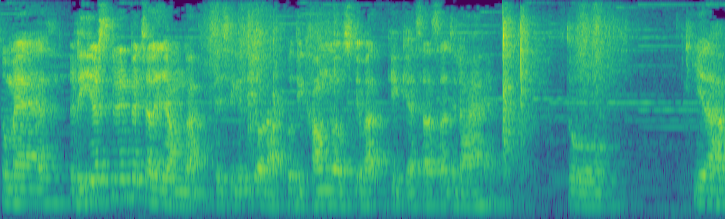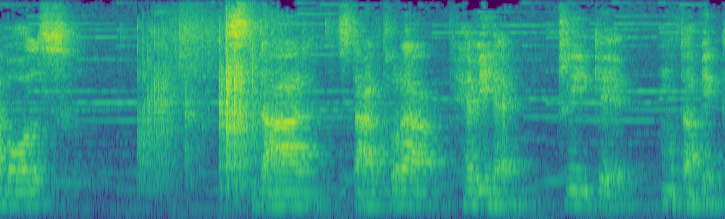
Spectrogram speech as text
तो मैं रियर स्क्रीन पे चले जाऊँगा बेसिकली और आपको दिखाऊँगा उसके बाद कि कैसा सज रहा है। तो ये रहा बॉल्स स्टार स्टार थोड़ा हैवी है ट्री के मुताबिक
